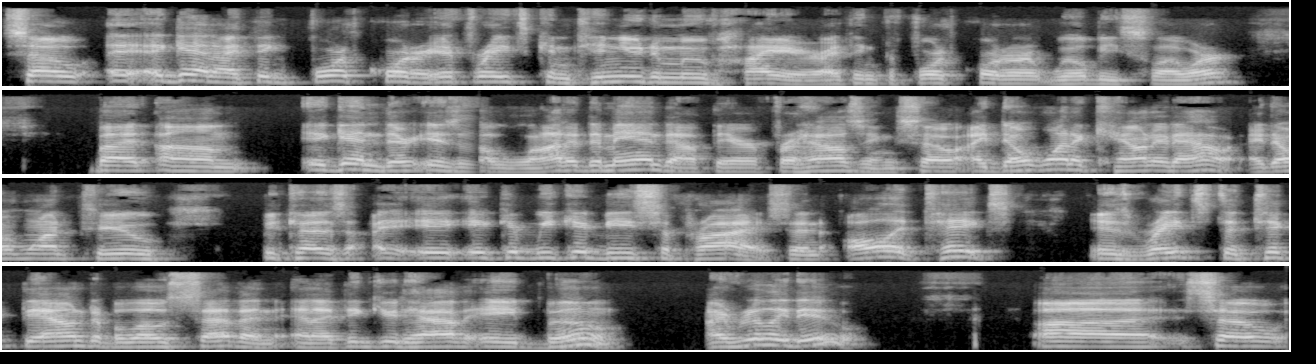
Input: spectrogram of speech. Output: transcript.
So again, I think fourth quarter, if rates continue to move higher, I think the fourth quarter will be slower. But um, again, there is a lot of demand out there for housing. So I don't want to count it out. I don't want to, because it, it could, we could be surprised. And all it takes is rates to tick down to below seven. And I think you'd have a boom. I really do. Uh, so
